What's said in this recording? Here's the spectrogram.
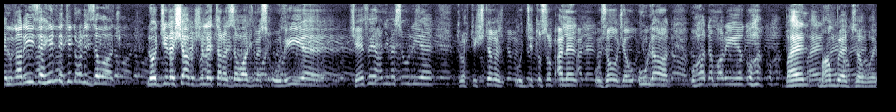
الغريزة هي اللي تدعو للزواج. لو تجي للشاب تقول له ترى الزواج مسؤولية. شايفه يعني مسؤولية؟ تروح تشتغل وتجي تصرف على وزوجة وأولاد وهذا مريض وها بل ما أبغى أتزوج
